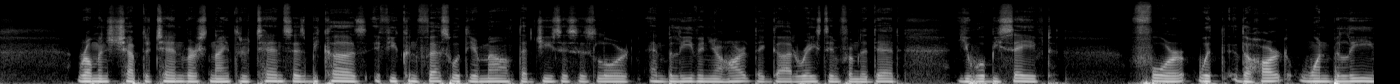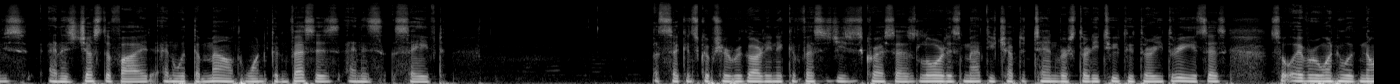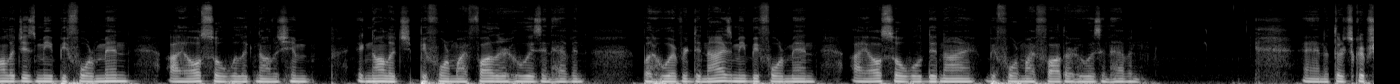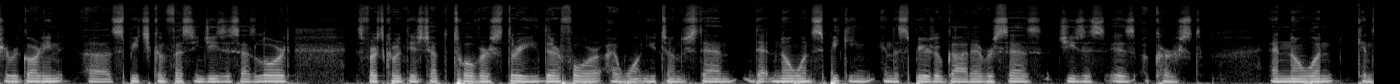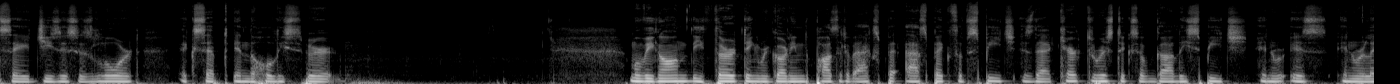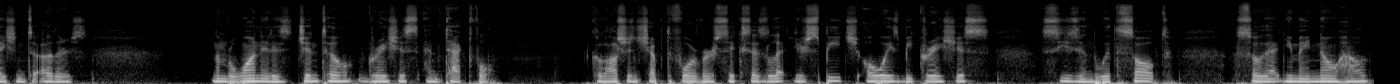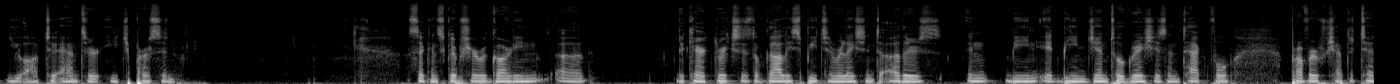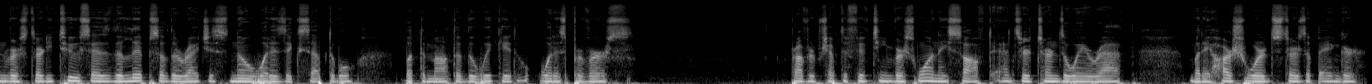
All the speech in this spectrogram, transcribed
Romans chapter 10, verse 9 through 10 says, Because if you confess with your mouth that Jesus is Lord and believe in your heart that God raised him from the dead, you will be saved. For with the heart one believes and is justified, and with the mouth one confesses and is saved. A second scripture regarding it confesses Jesus Christ as Lord is Matthew chapter 10, verse 32 to 33. It says, So everyone who acknowledges me before men, I also will acknowledge him, acknowledge before my Father who is in heaven. But whoever denies me before men, I also will deny before my Father who is in heaven. And the third scripture regarding uh, speech confessing Jesus as Lord is 1 Corinthians chapter 12 verse 3. Therefore, I want you to understand that no one speaking in the spirit of God ever says Jesus is accursed, and no one can say Jesus is Lord except in the Holy Spirit. Moving on, the third thing regarding the positive aspe- aspects of speech is that characteristics of godly speech in, is in relation to others. Number one, it is gentle, gracious, and tactful. Colossians chapter 4, verse 6 says, Let your speech always be gracious, seasoned with salt, so that you may know how you ought to answer each person. Second scripture regarding uh, the characteristics of godly speech in relation to others, in being it being gentle, gracious, and tactful. Proverbs chapter 10, verse 32 says, The lips of the righteous know what is acceptable but the mouth of the wicked what is perverse. Proverbs chapter 15, verse 1 A soft answer turns away wrath, but a harsh word stirs up anger.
